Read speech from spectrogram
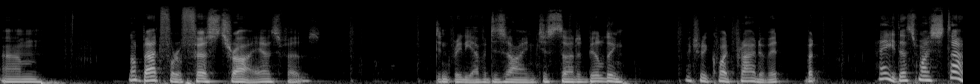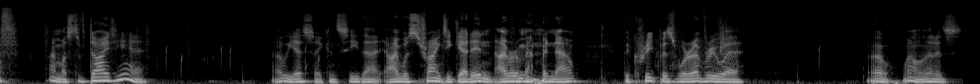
Um, not bad for a first try, I suppose. Didn't really have a design, just started building. I'm actually quite proud of it. But, hey, that's my stuff. I must have died here. Oh yes, I can see that. I was trying to get in, I remember now. The creepers were everywhere. Oh, well, that is...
